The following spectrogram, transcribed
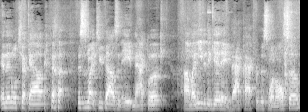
And then we'll check out, this is my 2008 MacBook. Um, I needed to get a backpack for this one also.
